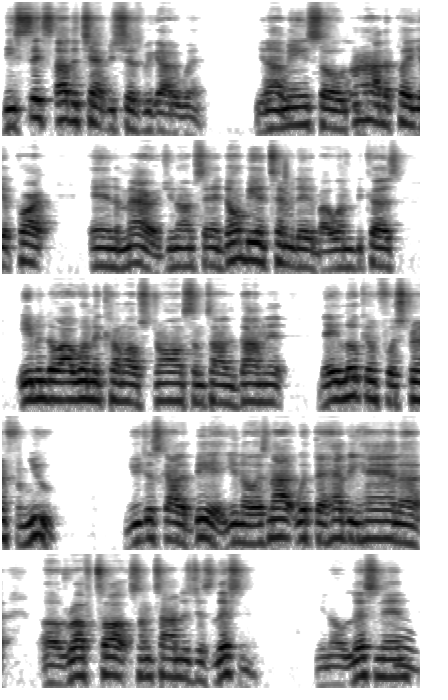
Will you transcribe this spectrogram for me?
these six other championships we got to win. You know what I mean? So learn how to play your part in the marriage. You know what I'm saying? Don't be intimidated by women because even though our women come out strong, sometimes dominant, they looking for strength from you. You just got to be it. You know, it's not with the heavy hand or, or rough talk. Sometimes it's just listening you know, listening, mm.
